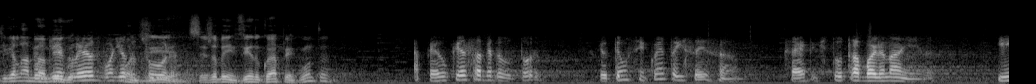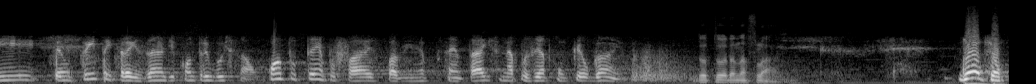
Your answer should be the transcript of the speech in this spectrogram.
Diga lá, meu bom amigo. Dia, Gleus, bom dia, bom doutora. Dia. Seja bem-vindo. Qual é a pergunta? A pergunta, eu queria saber da doutora. Eu tenho 56 anos, certo? Estou trabalhando ainda. E tenho 33 anos de contribuição. Quanto tempo faz para me aposentar e se me aposento com o que eu ganho? Doutora Ana Flávia. Gilson,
